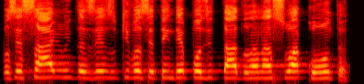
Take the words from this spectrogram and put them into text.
Você sabe muitas vezes o que você tem depositado lá na sua conta,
